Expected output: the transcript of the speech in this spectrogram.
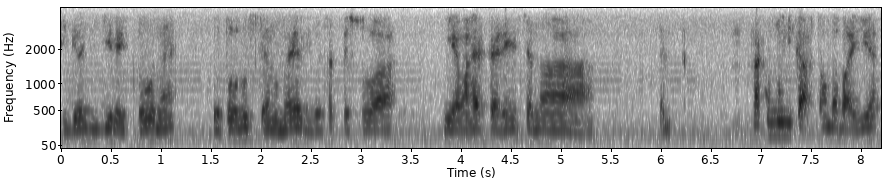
e grande diretor, né, doutor Luciano Neves, essa pessoa que é uma referência na, na comunicação da Bahia.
